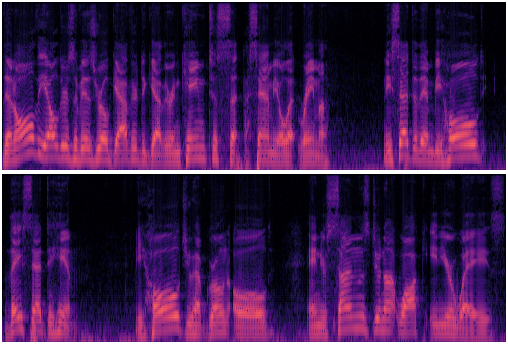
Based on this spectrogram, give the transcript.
Then all the elders of Israel gathered together and came to Samuel at Ramah. And he said to them, Behold, they said to him, Behold, you have grown old, and your sons do not walk in your ways.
